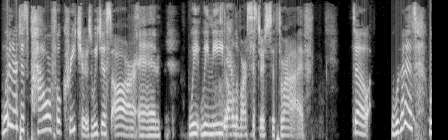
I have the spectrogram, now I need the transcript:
women are just powerful creatures. We just are and we, we need all of our sisters to thrive. So we're going to, we're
